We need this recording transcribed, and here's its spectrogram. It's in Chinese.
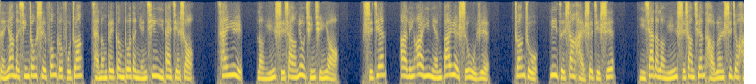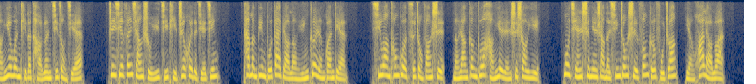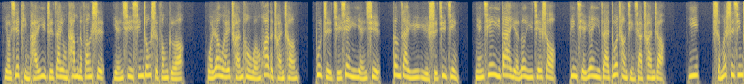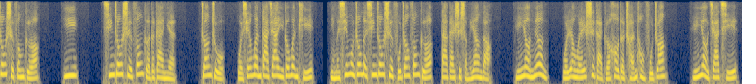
怎样的新中式风格服装才能被更多的年轻一代接受？参与冷云时尚六群群友，时间二零二一年八月十五日，庄主栗子上海设计师。以下的冷云时尚圈讨论是就行业问题的讨论及总结，这些分享属于集体智慧的结晶，他们并不代表冷云个人观点。希望通过此种方式能让更多行业人士受益。目前市面上的新中式风格服装眼花缭乱，有些品牌一直在用他们的方式延续新中式风格。我认为传统文化的传承不只局限于延续，更在于与时俱进。年轻一代也乐于接受，并且愿意在多场景下穿着。一、什么是新中式风格？一、新中式风格的概念。庄主，我先问大家一个问题。你们心目中的新中式服装风格大概是什么样的？云友 Noon，我认为是改革后的传统服装。云友佳琪，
